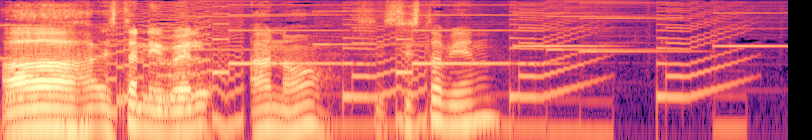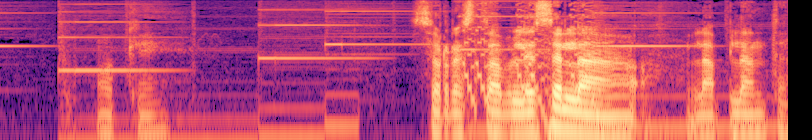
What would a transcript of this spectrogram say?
Ah, este nivel. Ah, no. Sí, está bien. Ok. Se restablece la, la planta.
